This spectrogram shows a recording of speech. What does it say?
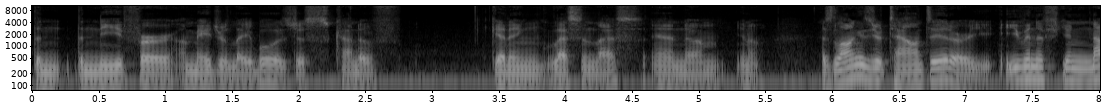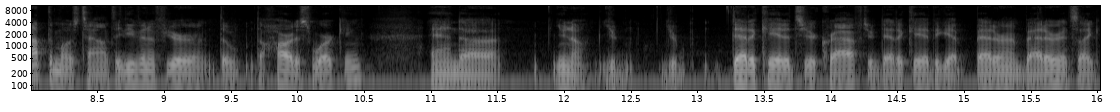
the the need for a major label is just kind of getting less and less. And um, you know, as long as you're talented, or even if you're not the most talented, even if you're the the hardest working, and uh, you know you're you're dedicated to your craft, you're dedicated to get better and better. It's like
